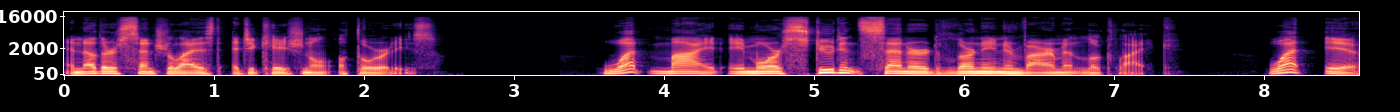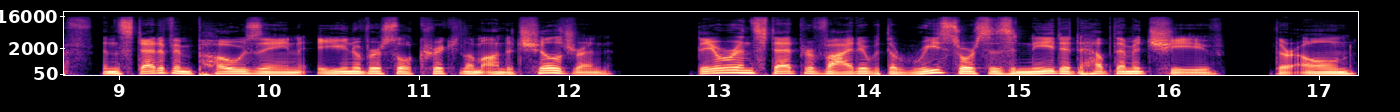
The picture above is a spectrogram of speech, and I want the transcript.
and other centralized educational authorities. What might a more student centered learning environment look like? What if, instead of imposing a universal curriculum onto children, they were instead provided with the resources needed to help them achieve their own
